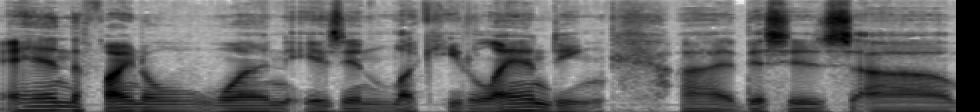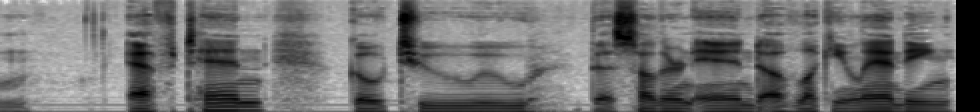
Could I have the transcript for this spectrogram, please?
And the final one is in Lucky Landing. this is um, F ten. Go to the southern end of Lucky Landing.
